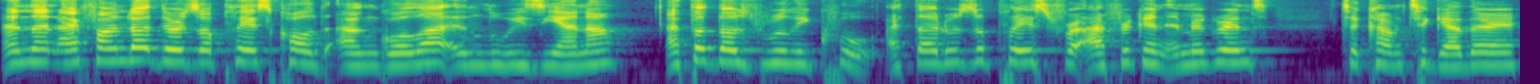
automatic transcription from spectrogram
and then I found out there's a place called Angola in Louisiana. I thought that was really cool. I thought it was a place for African immigrants to come together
